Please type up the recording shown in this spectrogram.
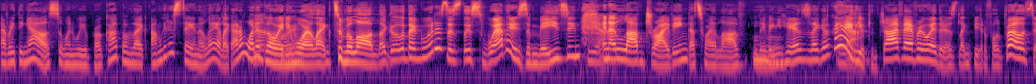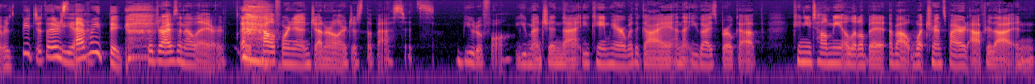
everything else. So when we broke up, I'm like, I'm gonna stay in LA. Like I don't want to yeah, go anymore. Like to Milan. Like like what is this? This weather is amazing, yeah. and I love driving. That's why I love mm-hmm. living here. It's like okay, yeah. you can drive everywhere. There's like beautiful roads. There's beaches. There's everything. The drives in LA or, or California in general are just the best. It's beautiful. You mentioned that you came here with a guy and that you guys broke up. Can you tell me a little bit about what transpired after that and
